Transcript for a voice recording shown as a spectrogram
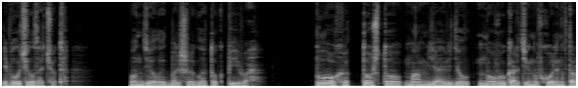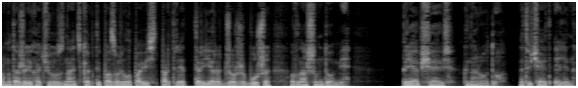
и получил зачет. Он делает большой глоток пива. «Плохо то, что, мам, я видел новую картину в холле на втором этаже и хочу узнать, как ты позволила повесить портрет терьера Джорджа Буша в нашем доме. «Приобщаюсь к народу», — отвечает Эллен.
